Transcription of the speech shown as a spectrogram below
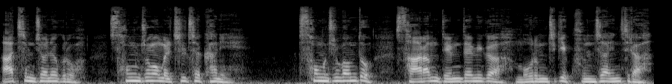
아침 저녁으로 성중엄을 질책하니 성중엄도 사람 됨됨이가 모름지기 군자인지라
